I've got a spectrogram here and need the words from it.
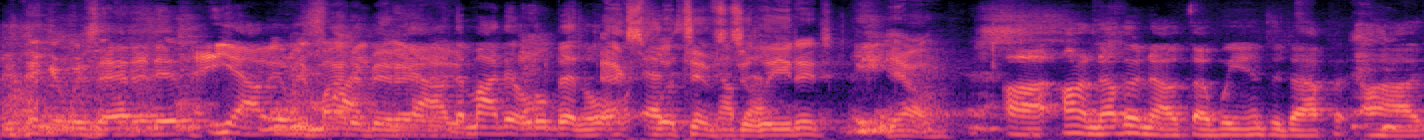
You think it was edited? Yeah, it was It might have been yeah, edited. there might have a little bit of Expletives editing of that. deleted? Yeah. Uh, on another note, though, we ended up uh,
